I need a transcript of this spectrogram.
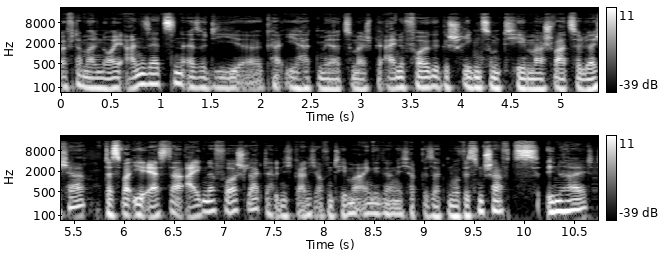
öfter mal neu ansetzen. Also die äh, KI hat mir zum Beispiel eine Folge geschrieben zum Thema schwarze Löcher. Das war ihr erster eigener Vorschlag. Da bin ich gar nicht auf ein Thema eingegangen. Ich habe gesagt nur Wissenschaftsinhalt.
